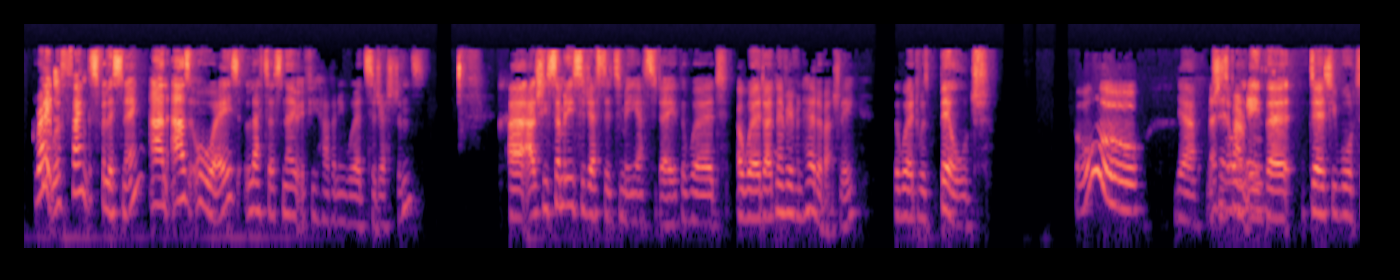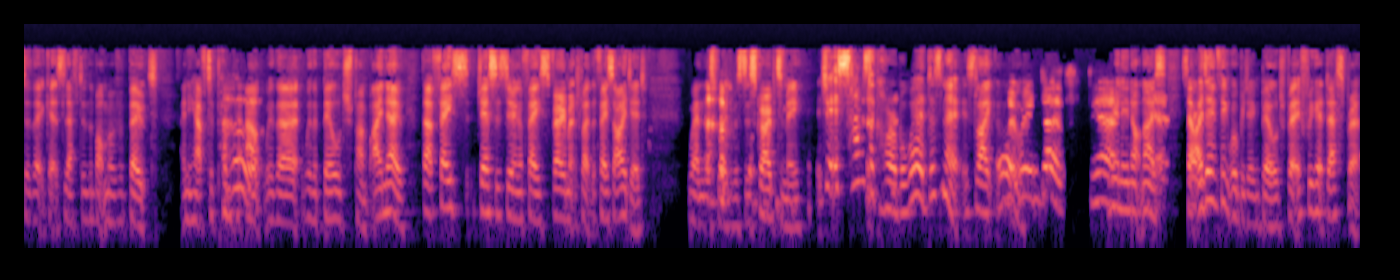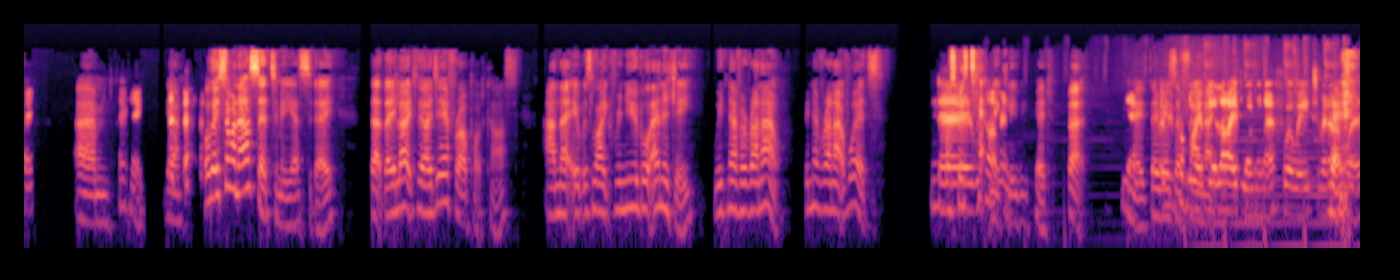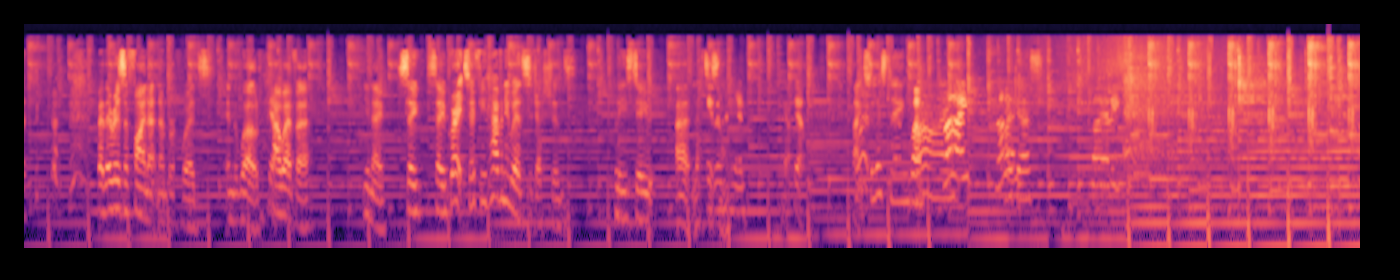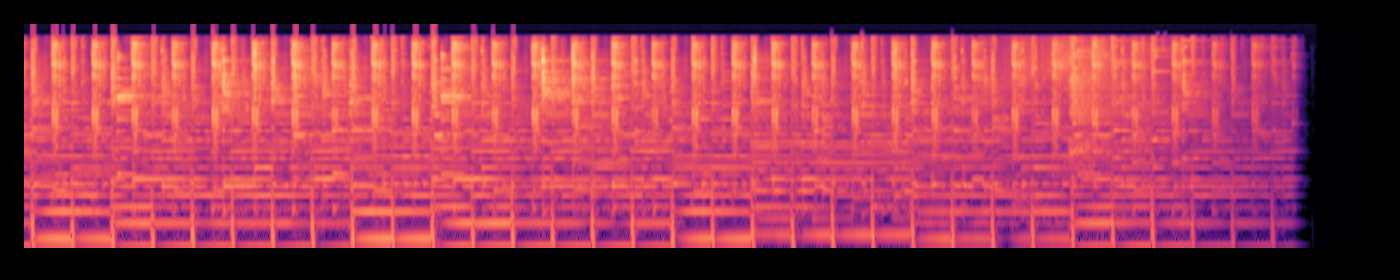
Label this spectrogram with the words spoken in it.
great. Well, thanks for listening, and as always, let us know if you have any word suggestions. Uh, actually, somebody suggested to me yesterday the word a word I'd never even heard of. Actually, the word was bilge. Oh, Yeah, which is know what it apparently the dirty water that gets left in the bottom of a boat, and you have to pump it Oh. out with a with a bilge pump. I know that face. Jess is doing a face very much like the face I did when this word was described to me. It, it sounds like a horrible word, doesn't it? It's like Oh, it really does. Yeah. really not nice. Yeah, so I don't think we'll be doing bilge, but if we get desperate, Okay. um, Okay. yeah. Although someone else said to me yesterday that they liked the idea for our podcast and that it was like renewable energy. We'd never run out. We'd never run out of words. No, I suppose we technically we could, but know, there But is we a probably won't be alive long enough, will we, to run out of words? but there is a finite number of words in the world. Yeah. However, you know, so so great. So if you have any word suggestions, please do uh, let us know. coming. Thanks Right. for listening. Well, bye. bye. Bye, Bye. Jess. Bye, Ellie.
